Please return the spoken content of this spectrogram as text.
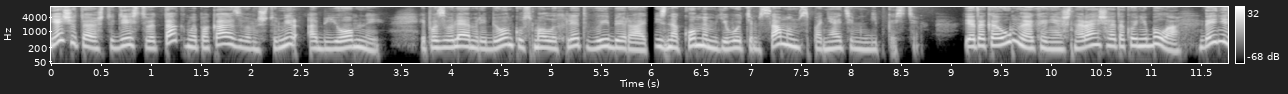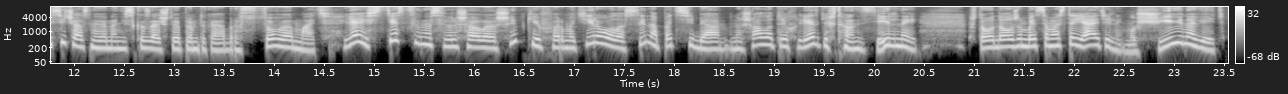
Я считаю, что действуя так, мы показываем, что мир объемный и позволяем ребенку с малых лет выбирать и знакомим его тем самым с понятием гибкости. Я такая умная, конечно, раньше я такой не была. Да и не сейчас, наверное, не сказать, что я прям такая образцовая мать. Я, естественно, совершала ошибки форматировала сына под себя, внушала трехлетке, что он сильный, что он должен быть самостоятельный, мужчина ведь.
